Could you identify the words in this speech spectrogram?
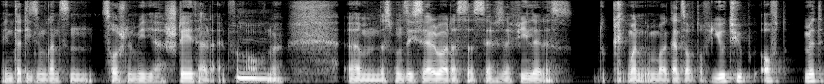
hinter diesem ganzen Social Media steht halt einfach auch, ne, ähm, dass man sich selber, dass das sehr sehr viele, das kriegt man immer ganz oft auf YouTube oft mit,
